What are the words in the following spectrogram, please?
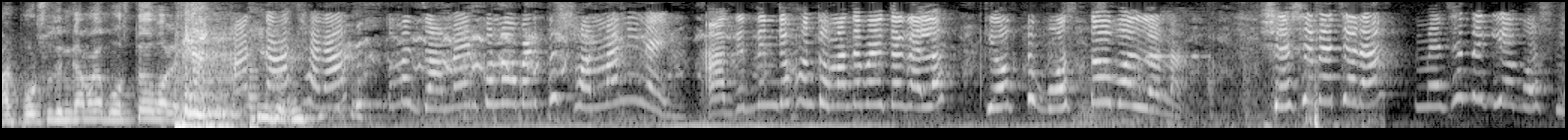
আর পরশুদিনকে আমাকে বসতেও বলে। আর তাছাড়া তোমার জামাইয়ের কোনো বাড়িতে সম্মানই নেই আগের দিন যখন তোমাদের বাড়িতে গেল কেউ একটু বসতেও বলল না শেষে বেচারা মেঝেতে গিয়ে বসল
